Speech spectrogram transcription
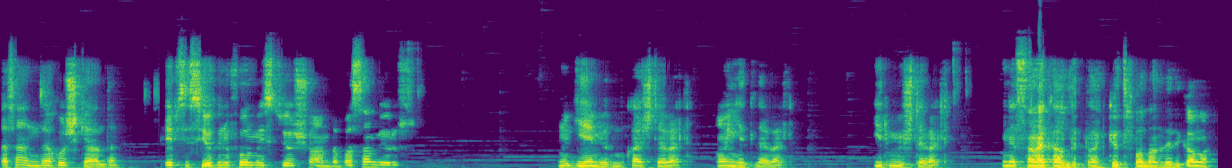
Ya sen de hoş geldin. Hepsi siyah üniforma istiyor. Şu anda basamıyoruz. Bunu giyemiyorum. Bu kaç level? 17 level. 23 level. Yine sana kaldık lan kötü falan dedik ama.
